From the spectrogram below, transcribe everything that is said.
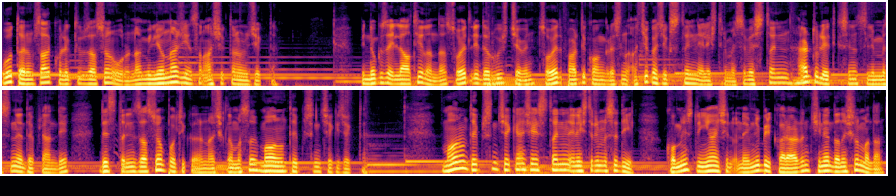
Bu tarımsal kolektivizasyon uğruna milyonlarca insan açlıktan ölecekti. 1956 yılında Sovyet lideri Hruşçev'in Sovyet Parti Kongresi'nin açık açık Stalin'i eleştirmesi ve Stalin'in her türlü etkisinin silinmesini hedeflendiği destalinizasyon politikalarının açıklaması Mao'nun tepkisini çekecekti. Mao'nun tepkisini çeken şey Stalin'in eleştirilmesi değil, komünist dünya için önemli bir kararın Çin'e danışılmadan,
